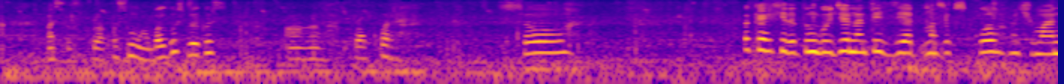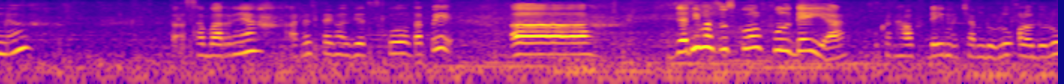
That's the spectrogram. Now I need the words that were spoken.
nak masuk sekolah. Apa semua. Bagus bagus. Uh, proper. So oke okay, kita tunggu aja nanti ziad masuk sekolah macam mana. Tak sabarnya ada tengok ziad school. Tapi uh, ziad ini masuk sekolah full day ya. Bukan half day macam dulu. Kalau dulu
